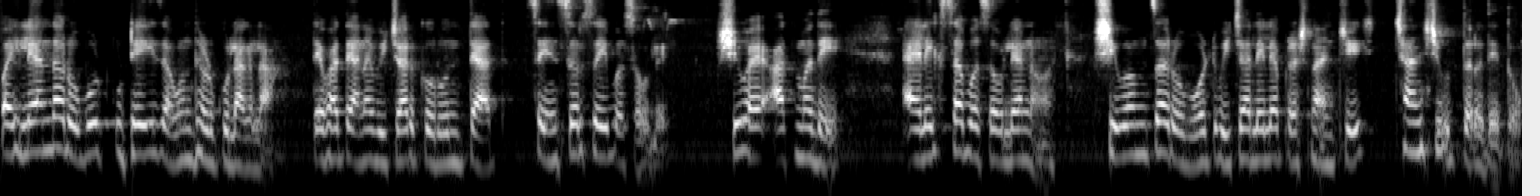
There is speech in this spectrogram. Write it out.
पहिल्यांदा रोबोट कुठेही जाऊन धडकू लागला तेव्हा त्यानं विचार करून त्यात सेन्सर्सही बसवले. शिवाय आतमध्ये ॲलेक्सा बसवल्यानं शिवमचा रोबोट विचारलेल्या प्रश्नांची छानशी उत्तरं देतो.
